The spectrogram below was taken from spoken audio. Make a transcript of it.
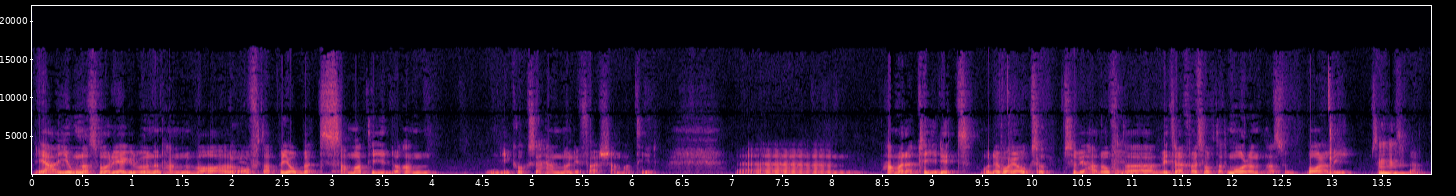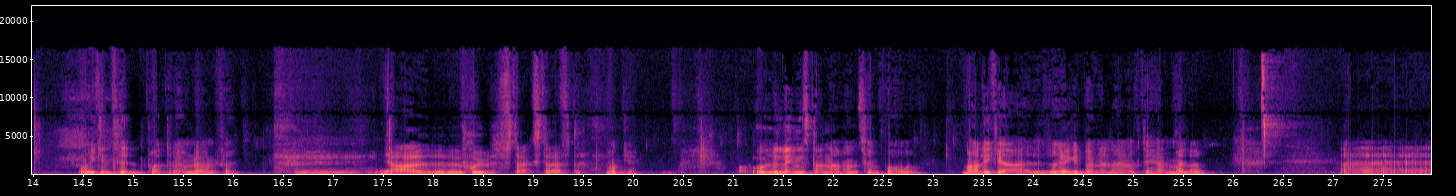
Ja, Jonas var regelbunden. Han var ofta på jobbet samma tid och han gick också hem ungefär samma tid. Uh, han var där tidigt och det var jag också. Så vi, hade ofta, vi träffades ofta på morgonen, alltså bara vi. Mm. att, ja. Och vilken tid pratar vi om då ungefär? ja, sju strax därefter. Okej. Och hur länge stannade han sen på... Var han lika regelbunden när han åkte hem eller? Eh,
